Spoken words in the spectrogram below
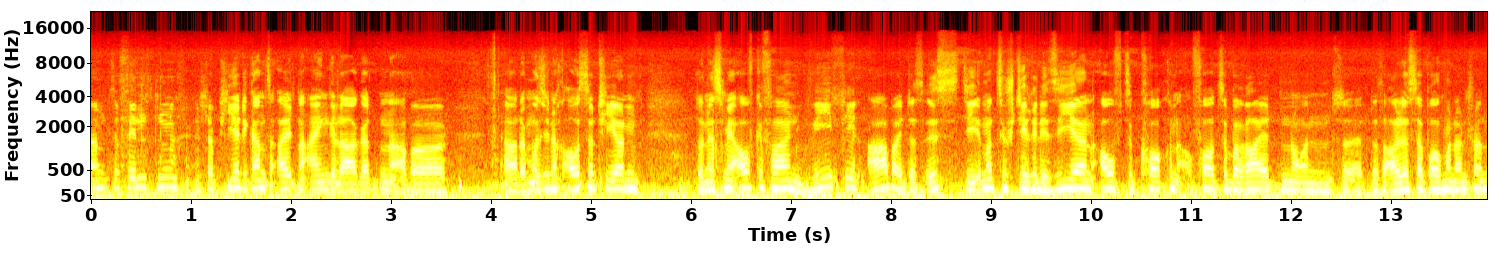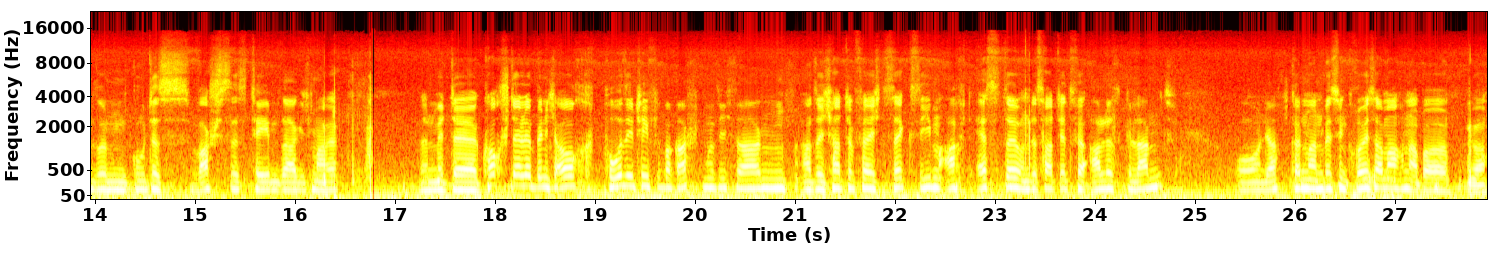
ähm, zu finden. Ich habe hier die ganz alten eingelagerten, aber ja, da muss ich noch aussortieren. Dann ist mir aufgefallen, wie viel Arbeit das ist, die immer zu sterilisieren, aufzukochen, vorzubereiten und äh, das alles. Da braucht man dann schon so ein gutes Waschsystem, sage ich mal. Dann mit der Kochstelle bin ich auch positiv überrascht, muss ich sagen. Also ich hatte vielleicht 6, 7, 8 Äste und das hat jetzt für alles gelangt. Und ja, können wir ein bisschen größer machen, aber ja,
